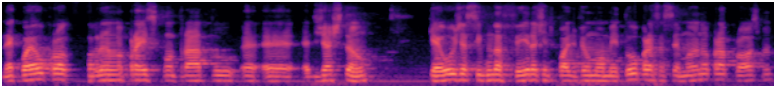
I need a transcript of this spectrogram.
né, qual é o programa para esse contrato é, é, é, de gestão, que é hoje, a segunda-feira, a gente pode ver um momento ou para essa semana ou para a próxima,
